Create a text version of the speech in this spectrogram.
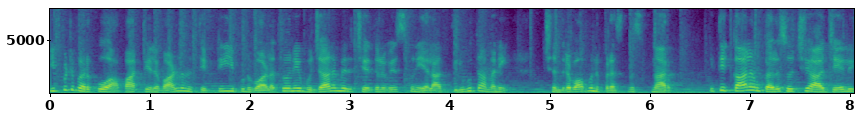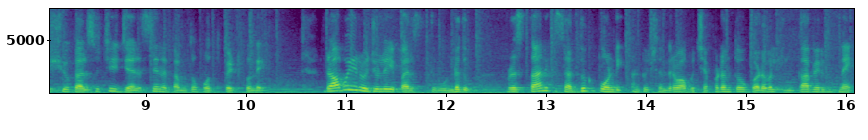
ఇప్పటి వరకు ఆ పార్టీల వాళ్ళను తిట్టి ఇప్పుడు వాళ్ళతోనే భుజాల మీద చేతులు వేసుకుని ఎలా తిరుగుతామని చంద్రబాబును ప్రశ్నిస్తున్నారు. ఇది కాలం కలిసొచ్చి ఆ జైలు ఇష్యూ కలిసొచ్చి జనసేన తమతో పొత్తు పెట్టుకుంది. రాబోయే రోజుల్లో ఈ పరిస్థితి ఉండదు. ప్రస్తుతానికి సర్దుకుపోండి అంటూ చంద్రబాబు చెప్పడంతో గొడవలు ఇంకా పెరుగుతున్నాయి.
